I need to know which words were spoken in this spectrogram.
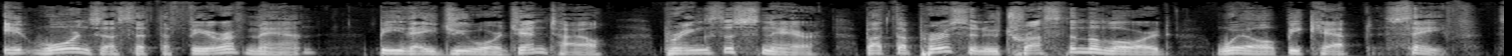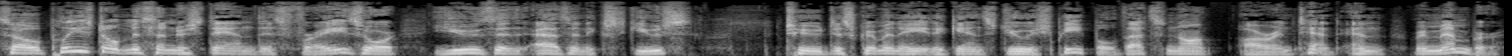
it warns us that the fear of man, be they Jew or Gentile, brings the snare, but the person who trusts in the Lord will be kept safe. So please don't misunderstand this phrase or use it as an excuse to discriminate against Jewish people. That's not our intent. And remember,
